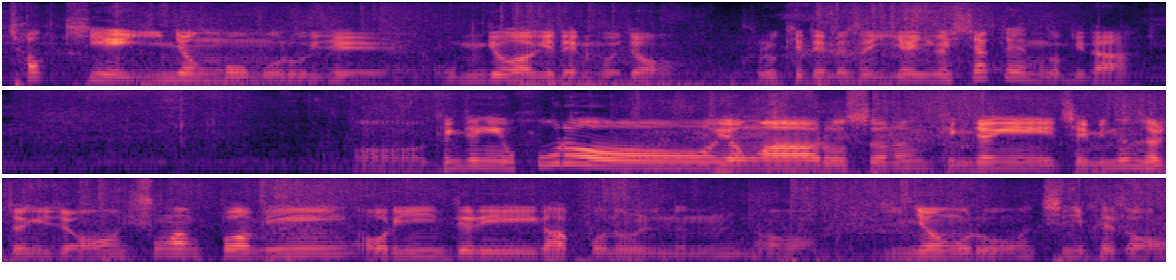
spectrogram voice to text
척키의 인형 몸으로 이제 옮겨가게 되는 거죠. 그렇게 되면서 이야기가 시작되는 겁니다. 어, 굉장히 호러 영화로서는 굉장히 재밌는 설정이죠. 흉악범이 어린이들이 갖고 놀는 어, 인형으로 침입해서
